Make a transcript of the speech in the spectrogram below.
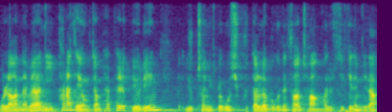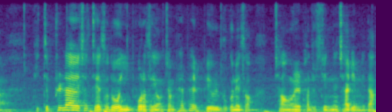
올라간다면 이 파란색 0.886 비율인 6,659달러 부근에서 저항받을 수 있게 됩니다. 비트 플라이어 차트에서도 이 보라색 0.886 비율 부근에서 저항을 받을 수 있는 자리입니다.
